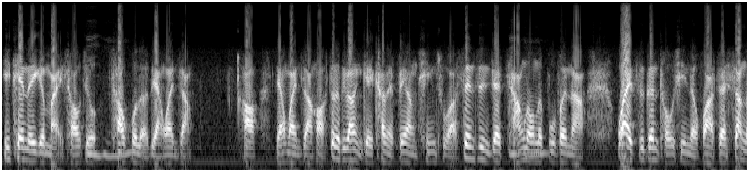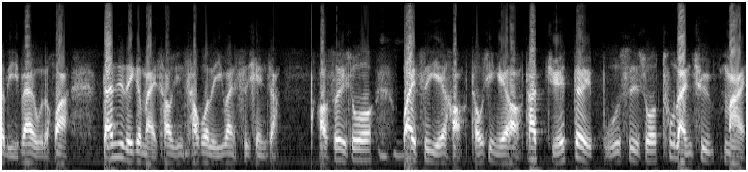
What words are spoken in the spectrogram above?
一天的一个买超就超过了两万张。好，两万张哈，这个地方你可以看得非常清楚啊。甚至你在长隆的部分呢，外资跟投信的话，在上个礼拜五的话，单日的一个买超已经超过了一万四千张。好，所以说外资也好，投信也好，它绝对不是说突然去买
